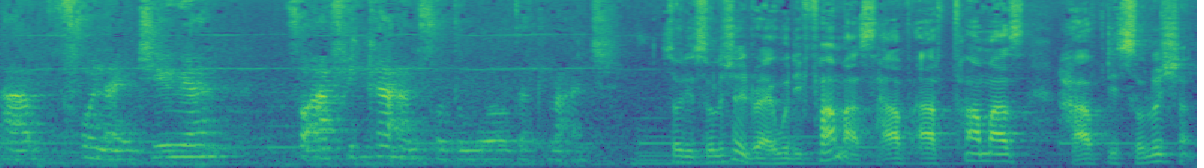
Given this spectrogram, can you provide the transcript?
um, for Nigeria, for Africa and for the world at large. So the solution is right. What the farmers have, our farmers have the solution.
